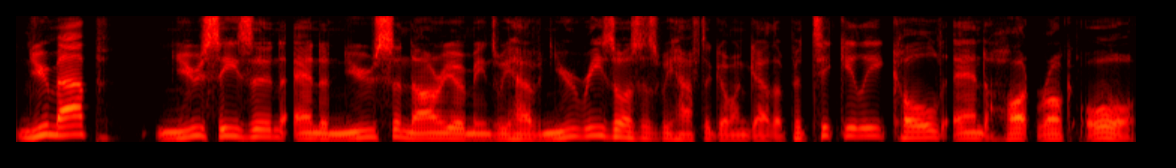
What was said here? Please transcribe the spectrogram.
New map, new season, and a new scenario means we have new resources we have to go and gather, particularly cold and hot rock ore.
